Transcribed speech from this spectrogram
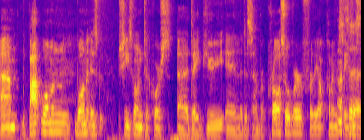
Um, the Batwoman one is she's going to, of course, uh, debut in the December crossover for the upcoming That's seasons a-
